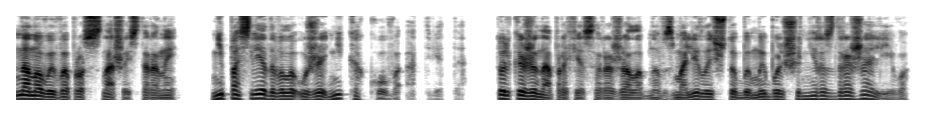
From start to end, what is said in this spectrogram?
На новый вопрос с нашей стороны не последовало уже никакого ответа. Только жена профессора жалобно взмолилась, чтобы мы больше не раздражали его,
